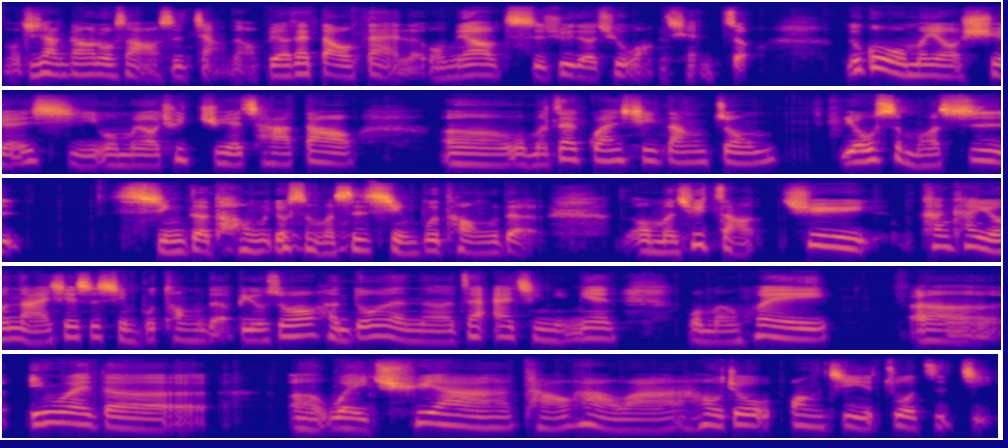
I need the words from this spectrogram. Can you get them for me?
我就像刚刚洛莎老师讲的，不要再倒带了，我们要持续的去往前走。如果我们有学习，我们有去觉察到，呃，我们在关系当中有什么是行得通，有什么是行不通的，我们去找去看看有哪一些是行不通的。比如说，很多人呢在爱情里面，我们会呃因为的呃委屈啊、讨好啊，然后就忘记做自己。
